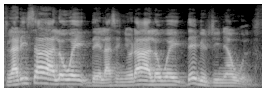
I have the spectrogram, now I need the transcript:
Clarissa Dalloway de la señora Dalloway de Virginia Woolf.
